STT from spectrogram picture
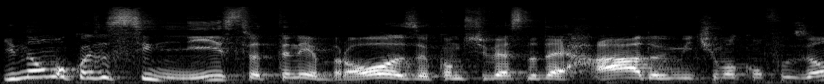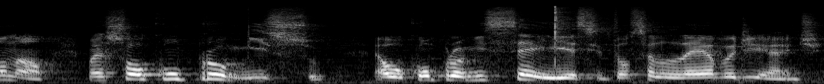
E não uma coisa sinistra, tenebrosa, como se tivesse dado errado ou emitir uma confusão, não. Mas só o compromisso. É, o compromisso é esse, então você leva adiante.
